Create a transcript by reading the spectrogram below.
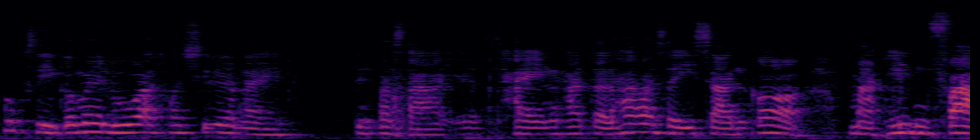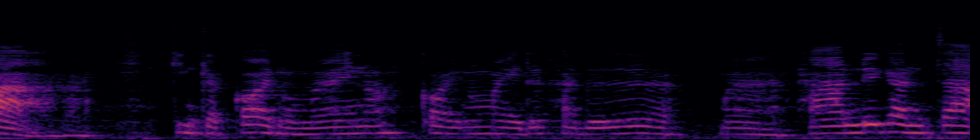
พวกสีก็ไม่รู้ว่าเขาชื่ออะไร เป็นภาษาไทยนะคะ แต่ถ้าภาษาอีสานก็หมากลิ้นฟ้าค่ะ กินกับก้อยหน่อไม้เนาะก้อยหน่อไม้ด้อค่ะเด้อมาทานด้วยกันจ้า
